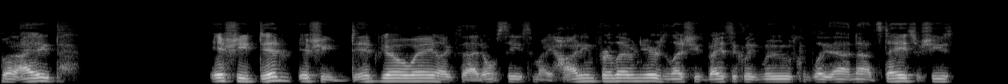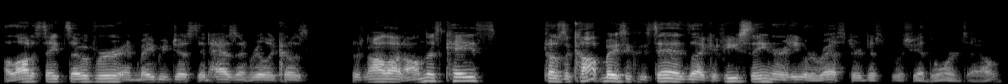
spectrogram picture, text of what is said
But I, if she did, if she did go away, like I said, I don't see somebody hiding for eleven years unless she's basically moved completely out of the United States, or she's a lot of states over, and maybe just it hasn't really because there's not a lot on this case. Because the cop basically said like if he's seen her, he would arrest her just because she had the warrants out.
